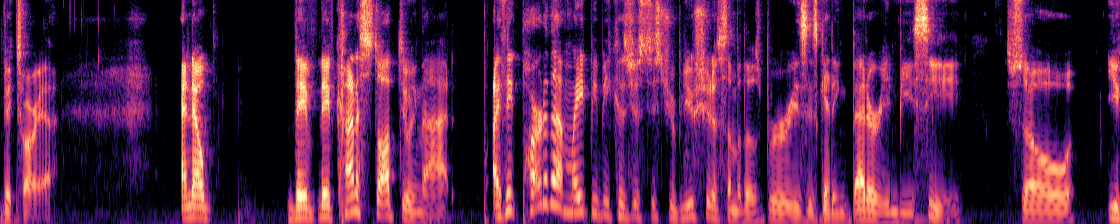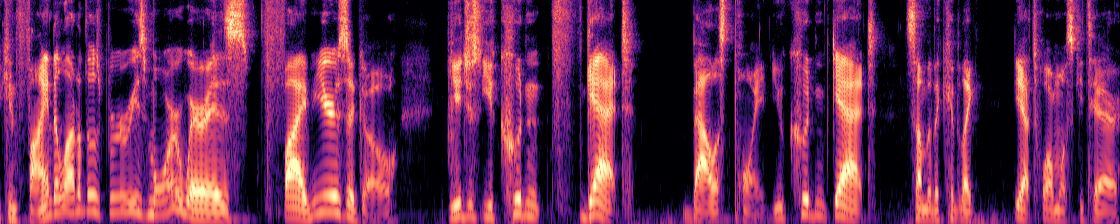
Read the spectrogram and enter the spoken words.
Victoria. And now they've they've kind of stopped doing that. I think part of that might be because just distribution of some of those breweries is getting better in BC. So you can find a lot of those breweries more whereas 5 years ago you just you couldn't get Ballast Point. You couldn't get some of the like yeah, Trois Mousquetaires.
